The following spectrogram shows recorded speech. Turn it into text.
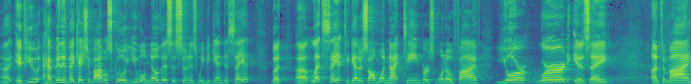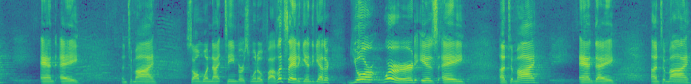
Uh, if you have been in vacation Bible school, you will know this as soon as we begin to say it. But uh, let's say it together Psalm 119, verse 105. Your word is a unto my and a unto my. Psalm 119, verse 105. Let's say it again together. Your word is a unto my and a unto my.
